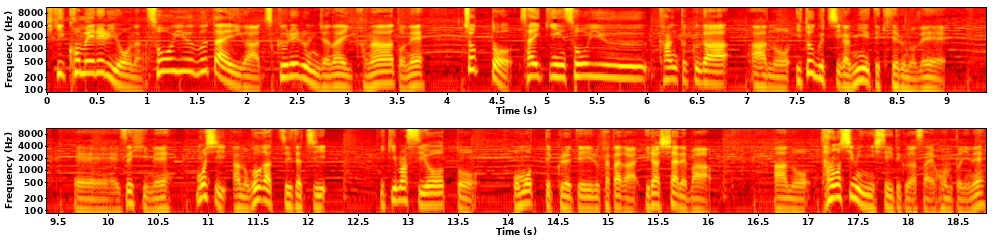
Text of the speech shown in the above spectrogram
引き込めれるようなそういう舞台が作れるんじゃないかなとね。ちょっと最近そういう感覚があの糸口が見えてきてるので、えーぜひねもしあの5月1日行きますよと思ってくれている方がいらっしゃればあの楽しみにしていてください本当にね。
